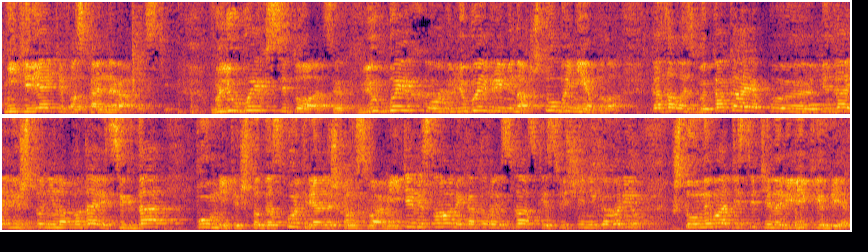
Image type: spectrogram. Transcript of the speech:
не теряйте пасхальной радости. В любых ситуациях, в, любых, в любые времена, что бы ни было, казалось бы, какая э, беда или что не нападает, всегда помните, что Господь рядышком с вами. И теми словами, которые в сказке священник говорил, что унывать действительно великий грех.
